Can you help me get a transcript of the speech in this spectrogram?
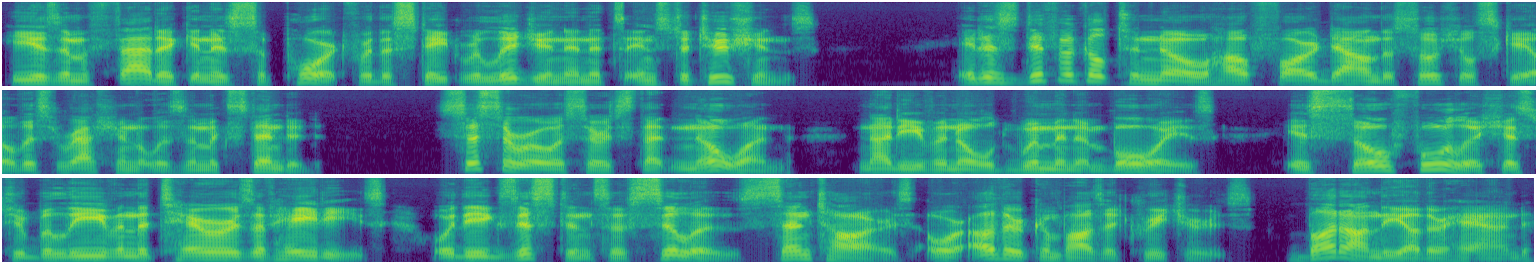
he is emphatic in his support for the state religion and its institutions. It is difficult to know how far down the social scale this rationalism extended. Cicero asserts that no one, not even old women and boys, is so foolish as to believe in the terrors of Hades, or the existence of Scyllas, centaurs, or other composite creatures. But on the other hand,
